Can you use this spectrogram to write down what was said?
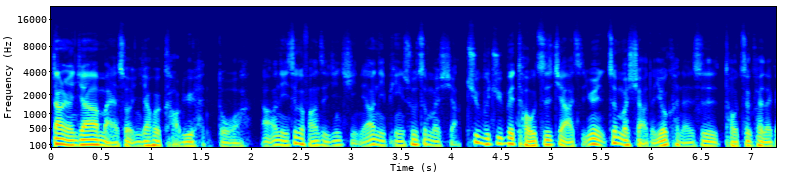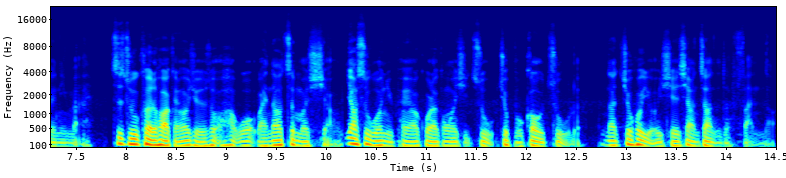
当人家要买的时候，人家会考虑很多啊。然后你这个房子已经几年，然后你平数这么小，具不具备投资价值？因为这么小的，有可能是投资客在跟你买，自住客的话可能会觉得说，啊，我玩到这么小，要是我女朋友过来跟我一起住，就不够住了，那就会有一些像这样子的烦恼。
